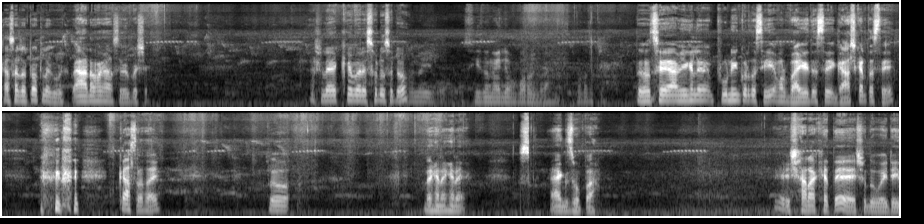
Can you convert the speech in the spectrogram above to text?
কাঁচাটা টক লাগবে। আটা ফাঁকা আছে ওই পাশে। আসলে একেবারে ছোট ছোট। তো হচ্ছে আমি এখানে প্রুনিং করতেছি, আমার ভাই হইতেছে, ঘাস কাটতেছে। কাঁচরা তাই। তো দেখেন এখানে এক ঝোপা। সারা খেতে শুধু এইটাই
